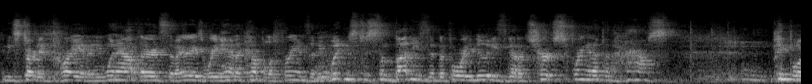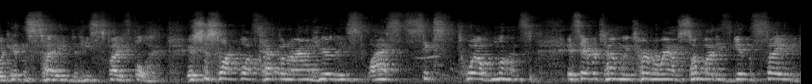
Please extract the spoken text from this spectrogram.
and he started praying and he went out there in some areas where he had a couple of friends and he witnessed to some buddies and before he knew it he's got a church springing up in a house people are getting saved and he's faithful it's just like what's happened around here these last six 12 months it's every time we turn around somebody's getting saved.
